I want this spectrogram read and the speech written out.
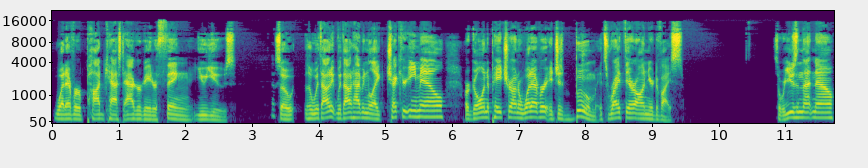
whatever podcast aggregator thing you use. So, so without it, without having to like check your email or go into Patreon or whatever, it just boom, it's right there on your device. So we're using that now.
